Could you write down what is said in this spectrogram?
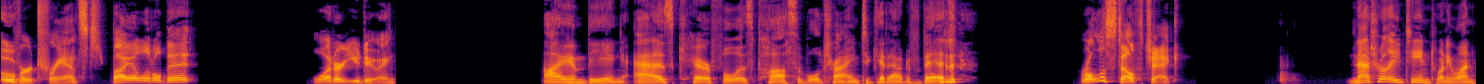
overtranced by a little bit. What are you doing? I am being as careful as possible trying to get out of bed. Roll a stealth check. Natural 18, 21.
